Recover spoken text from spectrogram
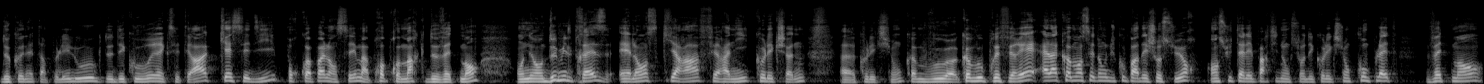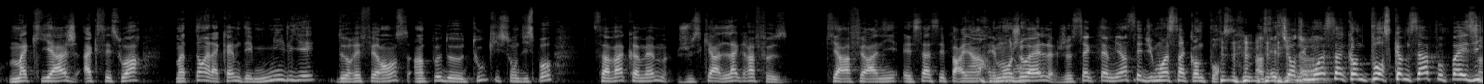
de connaître un peu les looks, de découvrir, etc. Qu'elle s'est dit, pourquoi pas lancer ma propre marque de vêtements On est en 2013 et elle lance Chiara Ferrani Collection, euh, collection comme vous, euh, comme vous préférez. Elle a commencé donc du coup par des chaussures. Ensuite, elle est partie donc sur des collections complètes vêtements, maquillage, accessoires. Maintenant, elle a quand même des milliers de références, un peu de tout qui sont dispo. Ça va quand même jusqu'à l'agrafeuse. Chiara Ferrani, et ça, c'est pas rien. et mon Joël, je sais que t'aimes bien, c'est du moins 50%. Ah, c'est et sur du moins 50% comme ça, faut pas hésiter,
